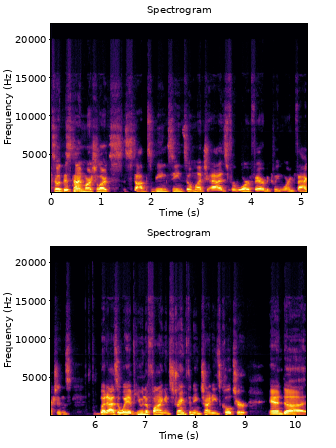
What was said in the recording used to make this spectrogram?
So at this time, martial arts stops being seen so much as for warfare between warring factions but as a way of unifying and strengthening Chinese culture and uh,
